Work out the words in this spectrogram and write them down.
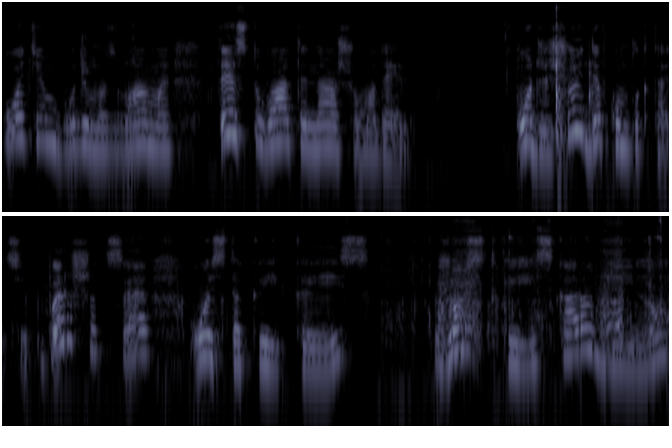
потім будемо з вами тестувати нашу модель. Отже, що йде в комплектації? По-перше, це ось такий кейс, жорсткий з карабіном.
